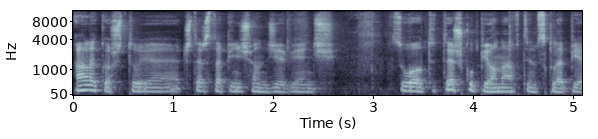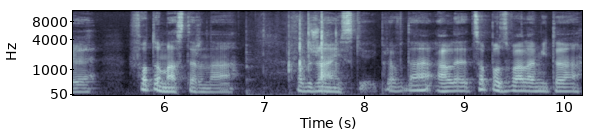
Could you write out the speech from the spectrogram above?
ale kosztuje 459 zł, też kupiona w tym sklepie Photomaster na Odrzańskiej, prawda? Ale co pozwala mi ta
